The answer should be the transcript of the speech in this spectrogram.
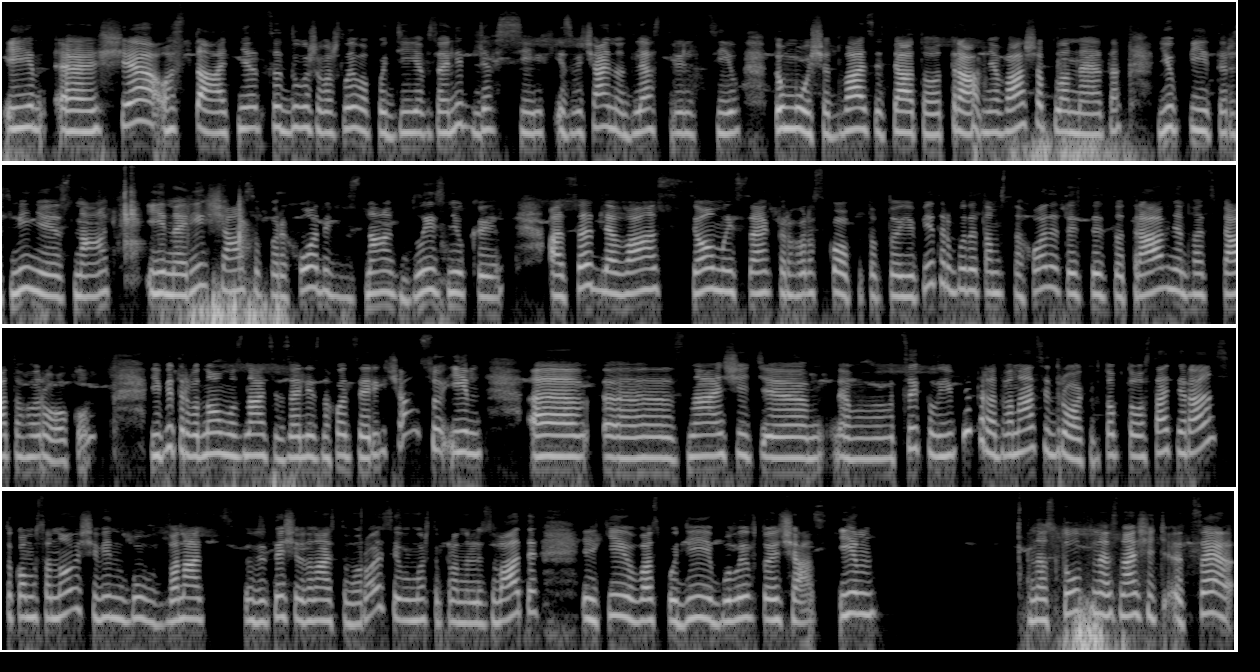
І е, ще останнє це дуже важлива подія взагалі для всіх, і звичайно для стрільців, тому що 25 травня ваша планета Юпітер змінює знак і на рік часу переходить в знак близнюки. А це для вас сьомий сектор гороскопу. Тобто Юпітер буде там знаходитись десь до травня 25-го року. Юпітер в одному знаці взагалі знаходиться рік часу, і е, е, значить, е, цикл Юпітера 12 років. Тобто, останній раз в такому становищі він був в 12 у 2012 році. Ви можете проаналізувати, які у вас події були в той час. І Наступне, значить, це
